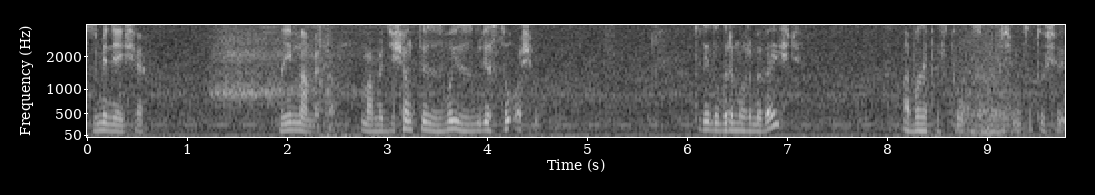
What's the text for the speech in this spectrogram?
zmieniaj się. No i mamy to. Mamy 10 zwój z 28. Tutaj do góry możemy wejść? Albo najpierw tu. Sprawdźmy, co tu się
